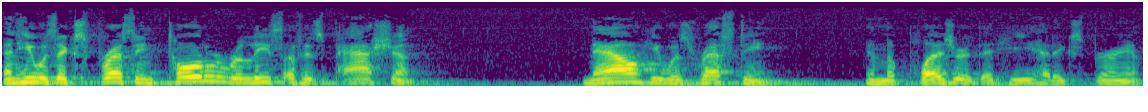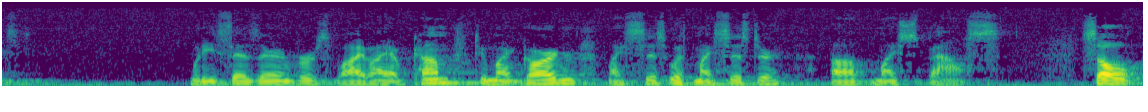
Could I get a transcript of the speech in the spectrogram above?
And he was expressing total release of his passion. Now he was resting in the pleasure that he had experienced. What he says there in verse 5 I have come to my garden my sis- with my sister, uh, my spouse. So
